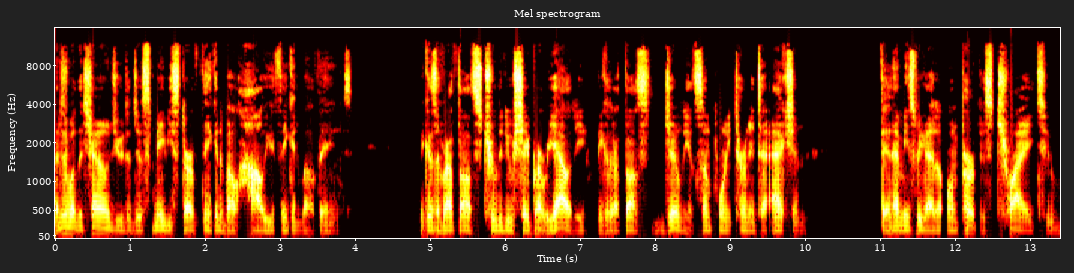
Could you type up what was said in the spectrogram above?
I just want to challenge you to just maybe start thinking about how you're thinking about things. Because if our thoughts truly do shape our reality, because our thoughts generally at some point turn into action, then that means we got to, on purpose, try to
